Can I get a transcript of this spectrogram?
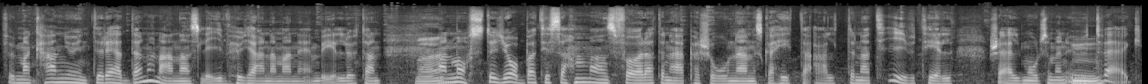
För man kan ju inte rädda någon annans liv hur gärna man än vill. Utan Nej. man måste jobba tillsammans för att den här personen ska hitta alternativ till självmord som en mm. utväg.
